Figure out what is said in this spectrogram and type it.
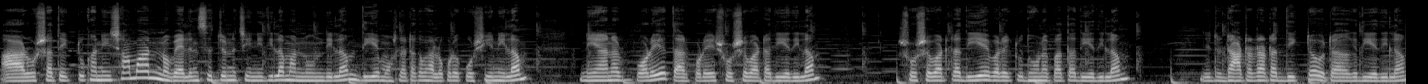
আর ওর সাথে একটুখানি সামান্য ব্যালেন্সের জন্য চিনি দিলাম আর নুন দিলাম, দিয়ে মশলাটাকে ভালো করে কষিয়ে নিলাম। নিয়ে আনার পরে তারপরে সর্ষে বাটা দিয়ে দিলাম। সর্ষে বাটা দিয়ে এবার একটু ধনে পাতা দিয়ে দিলাম। যেটা ডাঁটা ডাঁটার দিকটা ওটা দিয়ে দিলাম।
